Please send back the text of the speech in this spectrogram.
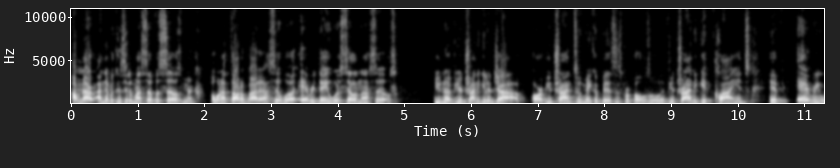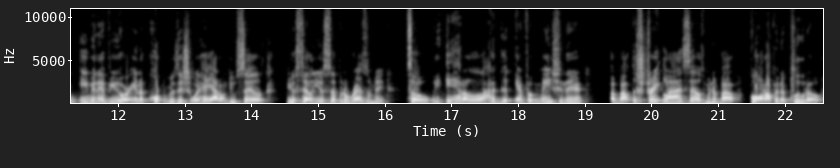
I'm not. I never considered myself a salesman, but when I thought about it, I said, well, every day we're selling ourselves. You know, if you're trying to get a job, or if you're trying to make a business proposal, if you're trying to get clients, if every even if you are in a corporate position where, hey, I don't do sales, you're selling yourself in a resume. So it had a lot of good information there about the straight line salesman, about going off into Pluto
